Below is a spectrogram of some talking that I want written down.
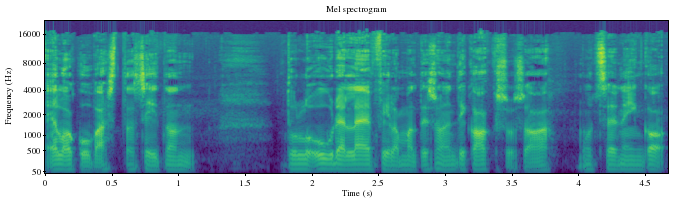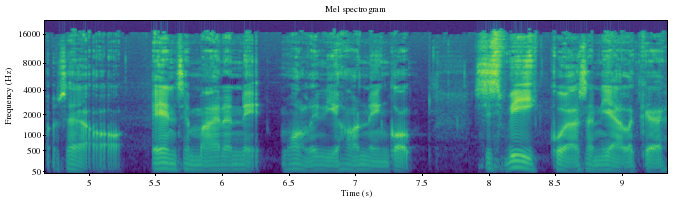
elokuvasta. Siitä on tullut uudelleen filmatisointi kaksosaa, mutta se, niin kuin, se ensimmäinen, niin mä olin ihan niin kuin, siis viikkoja sen jälkeen,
